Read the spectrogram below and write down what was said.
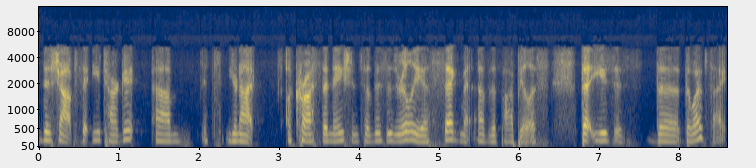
the shops that you target. Um, it's you're not across the nation, so this is really a segment of the populace that uses the the website.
